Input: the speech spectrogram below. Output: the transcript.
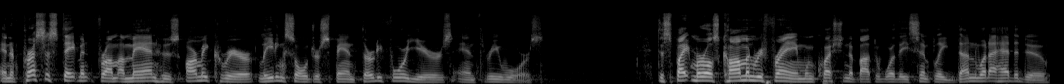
An impressive statement from a man whose Army career, leading soldier, spanned 34 years and three wars. Despite Merle's common refrain when questioned about the war, they simply done what I had to do,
